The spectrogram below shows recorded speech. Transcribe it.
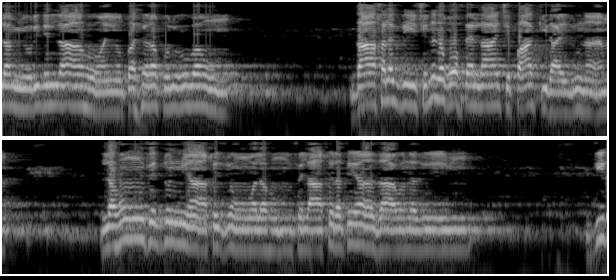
لم یرد اللہ ان یطہر قلوبهم دا خلق دی چنن غوخت اللہ چی پاک کی دائی دائزونا لهم فی الدنیا خزیون ولهم فی الاخرت عذاب نظیم. دید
